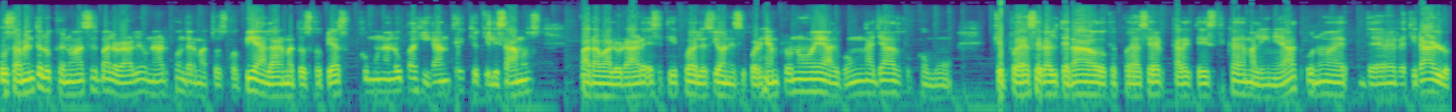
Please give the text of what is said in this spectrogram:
usualmente lo que uno hace es valorar lunar con dermatoscopía. La dermatoscopía es como una lupa gigante que utilizamos para valorar ese tipo de lesiones. Si por ejemplo uno ve algún hallazgo como que puede ser alterado, que puede ser característica de malignidad, uno debe retirarlo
